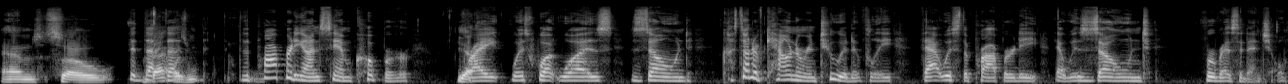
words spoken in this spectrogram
And so the, the, that the, was the property on Sam Cooper, right, was what was zoned sort of counterintuitively that was the property that was zoned for residential.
